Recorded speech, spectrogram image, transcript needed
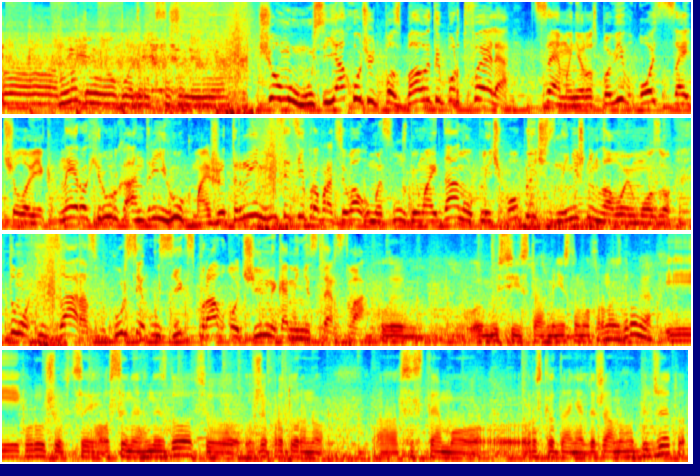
э, многим не угоден, к сожалению. Чому мусія хочуть позбавити портфеля? Це мені розповів ось цей чоловік. Нейрохірург Андрій Гук майже три місяці пропрацював у медслужбі майдану пліч опліч з нинішнім главою мозу. Тому і зараз в курсі усіх справ очільника міністерства. коли Мусій став міністром охорони здоров'я і порушив це осине гнездо, цю вже проторену е, систему розкрадання державного бюджету.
